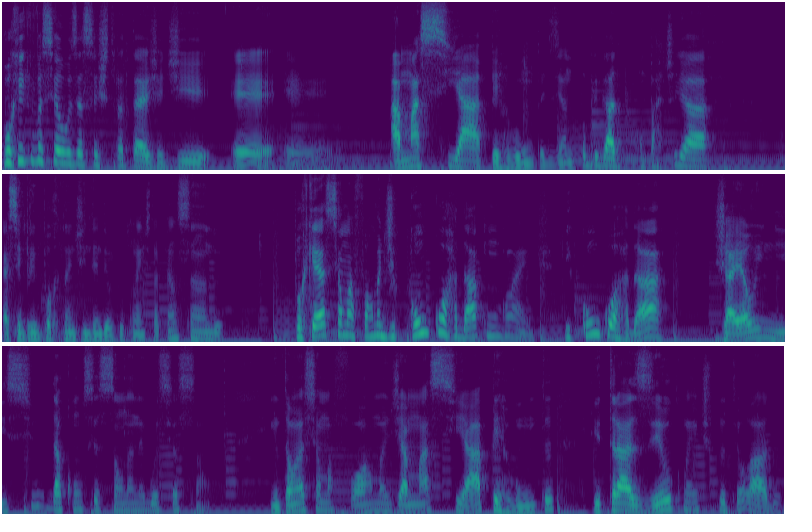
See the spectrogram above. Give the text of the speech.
Por que, que você usa essa estratégia de é, é, amaciar a pergunta, dizendo obrigado por compartilhar? É sempre importante entender o que o cliente está pensando. Porque essa é uma forma de concordar com o cliente. E concordar já é o início da concessão na negociação. Então essa é uma forma de amaciar a pergunta e trazer o cliente para o teu lado,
